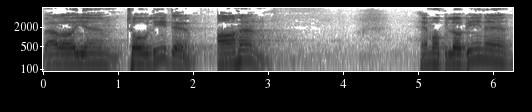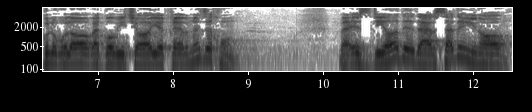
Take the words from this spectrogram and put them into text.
برای تولید آهن. هموگلوبین گلوبولا و گویچه های قرمز خون و ازدیاد درصد اینا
